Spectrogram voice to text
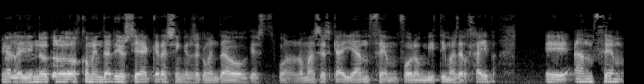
Mira, leyendo otros comentarios, ya Crashing, que os he comentado que, es, bueno, no más Sky y Anthem fueron víctimas del hype. Eh, Anthem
